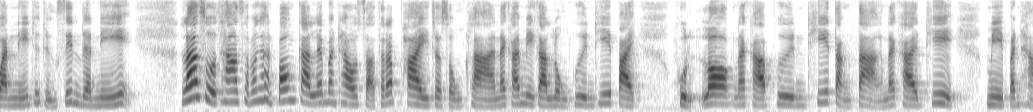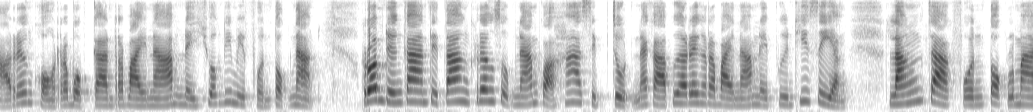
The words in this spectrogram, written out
วันนี้จนถึงสิ้นเดือนนี้ล่าสุดทางสำนักงานป้องกันและบรรเทาสาธารณภัยจังหวัดสงขลานะคะมีการลงพื้นที่ไปขุดลอกนะคะพื้นที่ต่างๆนะคะที่มีปัญหาเรื่องของระบบการระบายน้ำในช่วงที่มีฝนตกหนัก รวมถึงการติดตั้งเครื่องสูบน้ำกว่า 50 จุดนะคะเพื่อเร่งระบายน้ำในพื้นที่เสี่ยง หลังจากฝนตกลงมา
